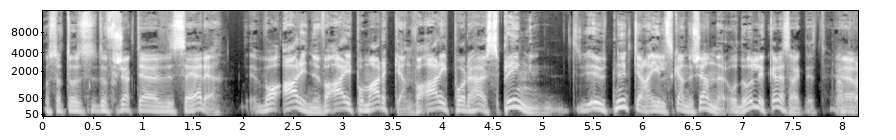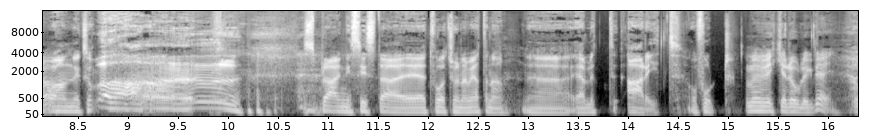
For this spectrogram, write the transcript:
Och så då, då försökte jag säga det. Var arg nu. Var arg på marken. Var arg på det här. Spring! Utnyttja den här ilskan du känner. Och då lyckades faktiskt. Ja. Eh, och han liksom... Sprang sista eh, 200-300 meterna. Eh, jävligt argt och fort. Men vilken rolig grej. att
